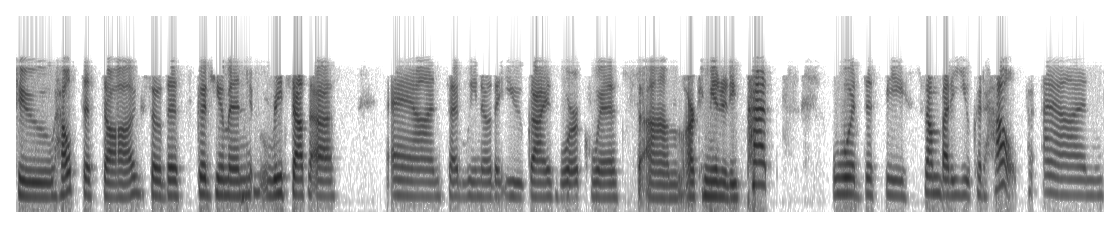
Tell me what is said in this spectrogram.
to help this dog. So this good human reached out to us and said, We know that you guys work with um, our community pets. Would this be somebody you could help? And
